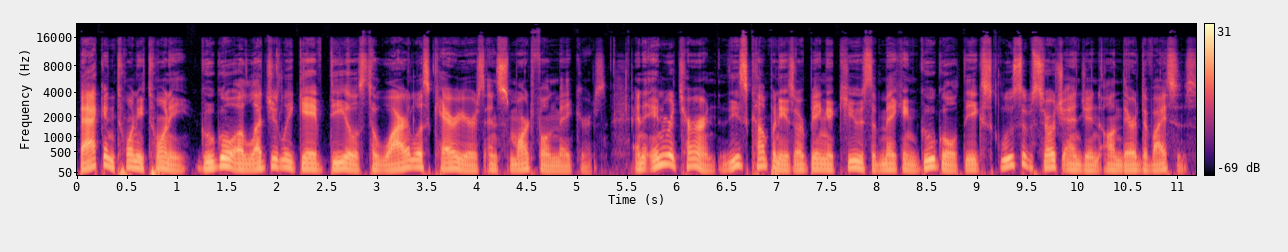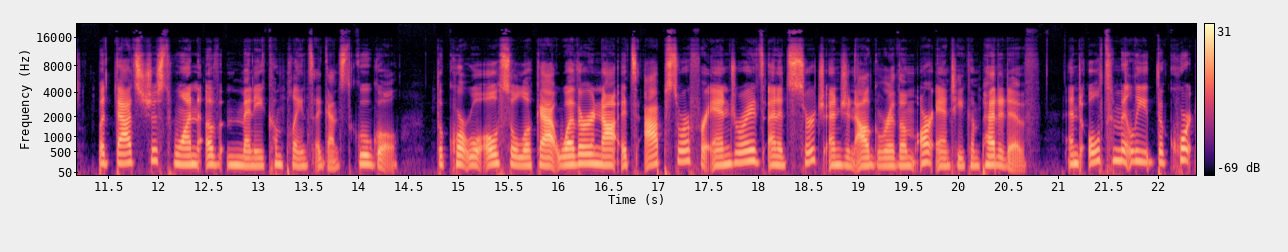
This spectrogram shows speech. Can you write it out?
Back in 2020, Google allegedly gave deals to wireless carriers and smartphone makers, and in return, these companies are being accused of making Google the exclusive search engine on their devices. But that's just one of many complaints against Google. The court will also look at whether or not its App Store for Androids and its search engine algorithm are anti competitive and ultimately, the court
